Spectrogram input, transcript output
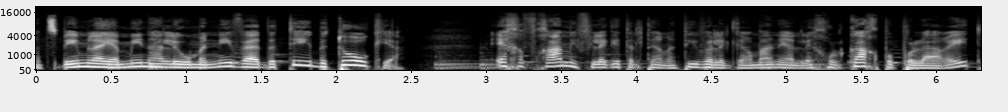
מצביעים לימין הלאומני והדתי בטורקיה. איך הפכה מפלגת אלטרנטיבה לגרמניה לכל כך פופולרית,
